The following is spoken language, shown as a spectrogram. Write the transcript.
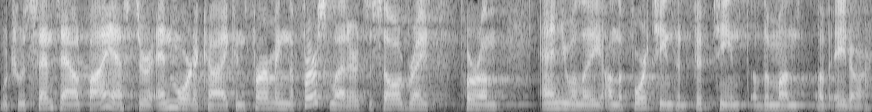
which was sent out by Esther and Mordecai, confirming the first letter to celebrate Purim annually on the 14th and 15th of the month of Adar.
